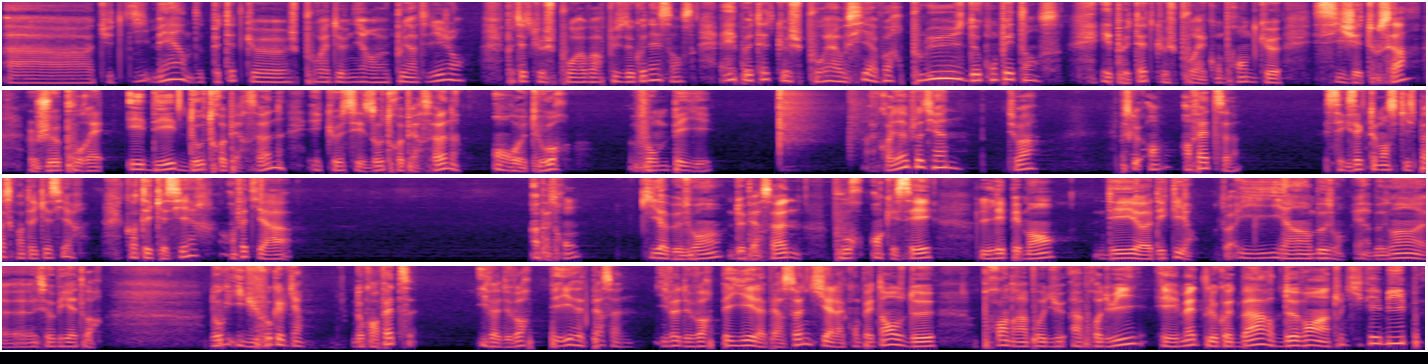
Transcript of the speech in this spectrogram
euh, tu te dis merde, peut-être que je pourrais devenir euh, plus intelligent, peut-être que je pourrais avoir plus de connaissances, et peut-être que je pourrais aussi avoir plus de compétences, et peut-être que je pourrais comprendre que si j'ai tout ça, je pourrais aider d'autres personnes et que ces autres personnes, en retour, vont me payer. Incroyable, Josiane, tu vois? Parce que en, fait, c'est exactement ce qui se passe quand tu es caissière. Quand tu es caissière, en fait, il y a un patron qui a besoin de personnes pour encaisser les paiements des, euh, clients. Il y a un besoin, et un besoin, euh, c'est obligatoire. Donc il lui faut quelqu'un. Donc en fait, il va devoir payer cette personne. Il va devoir payer la personne qui a la compétence de prendre un produit, et mettre le code barre devant un truc qui fait bip,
